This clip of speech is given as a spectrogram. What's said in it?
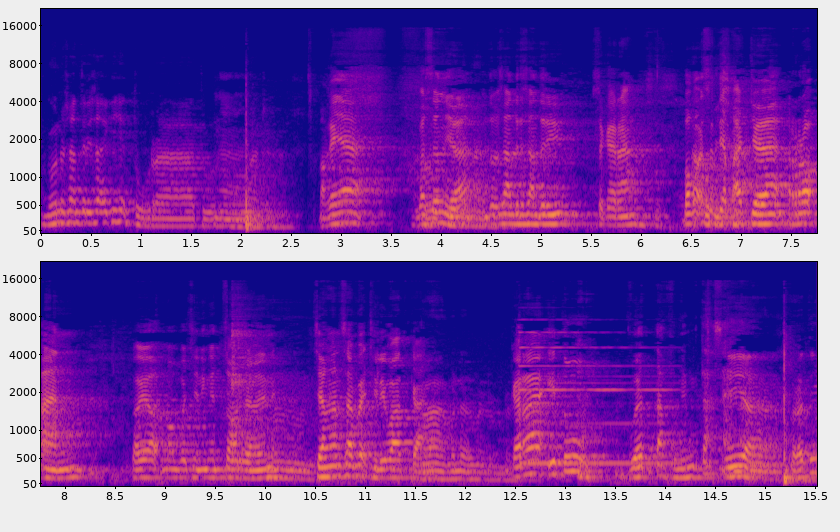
Ngono santri saiki sik tura, turu. Nah. Makanya pesan ya untuk santri-santri sekarang pokok setiap ada roan kayak nopo jenenge ngecor dan ini Hmm. jangan sampai dilewatkan Nah, benar benar. benar. karena itu buat tabungan kita sana. Iya, berarti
